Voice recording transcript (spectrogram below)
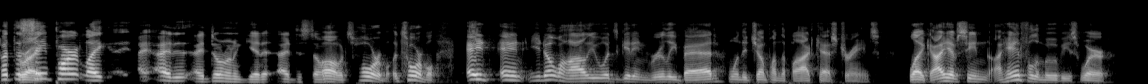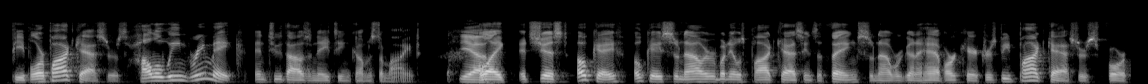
But the Right. same part, like I, I, I don't want to get it. I just don't. Oh, it's horrible. It's horrible. And and you know Hollywood's getting really bad when they jump on the podcast trains. Like I have seen a handful of movies where people are podcasters. Halloween remake in 2018 comes to mind. yeah, Like it's just okay, okay. So now everybody knows podcasting's a thing. So now we're gonna have our characters be podcasters for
